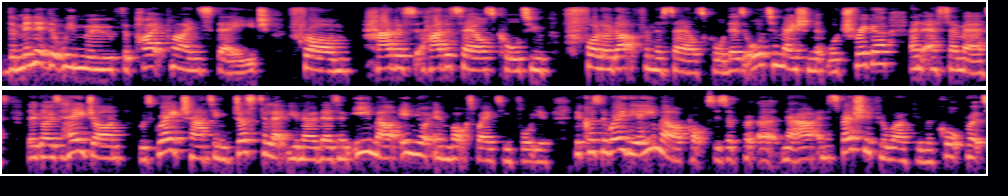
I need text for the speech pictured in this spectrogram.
the minute that we move the pipeline stage from had a, had a sales call to followed up from the sales call, there's automation that will trigger an SMS that goes, Hey, John, was great chatting. Just to let you know, there's an email in your inbox waiting for you. Because the way the email boxes are uh, now, and especially if you're working with corporates,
